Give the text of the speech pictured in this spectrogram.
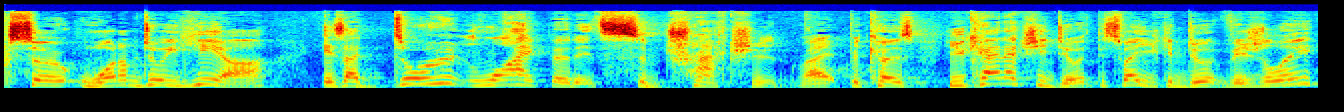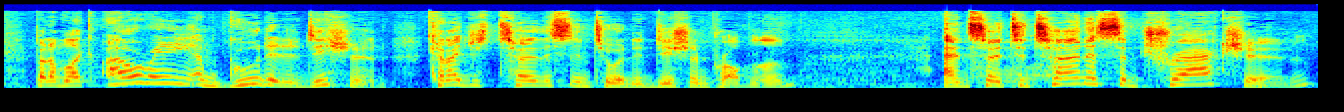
So what I'm doing here is I don't like that it's subtraction, right? Because you can actually do it this way, you can do it visually, but I'm like, I already am good at addition. Can I just turn this into an addition problem? And so to turn a subtraction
